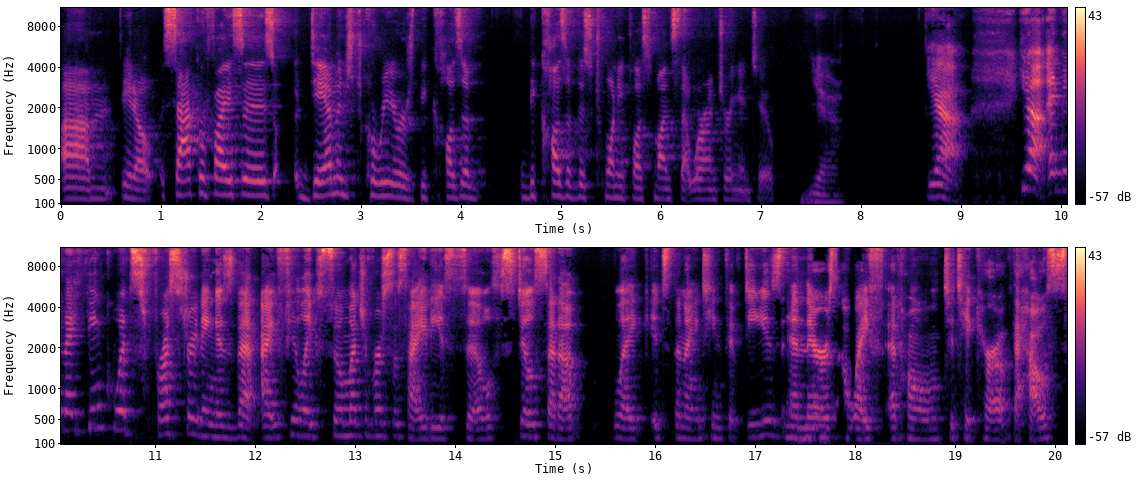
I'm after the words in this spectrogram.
um, you know, sacrifices, damaged careers because of because of this 20 plus months that we're entering into. Yeah. Yeah. Yeah, I mean, I think what's frustrating is that I feel like so much of our society is still still set up like it's the 1950s Mhm. and there's a wife at home to take care of the house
